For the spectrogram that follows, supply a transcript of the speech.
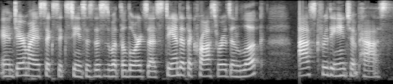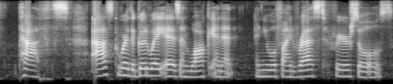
And Jeremiah 6 16 says, This is what the Lord says Stand at the crossroads and look, ask for the ancient paths, paths, ask where the good way is and walk in it, and you will find rest for your souls.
